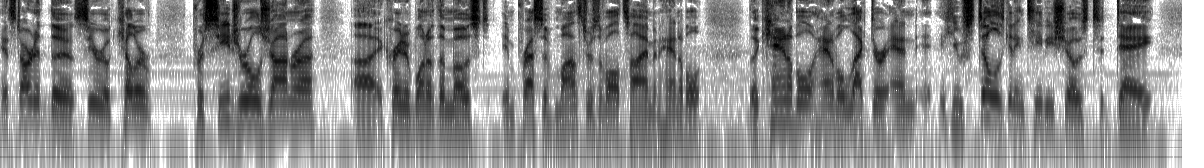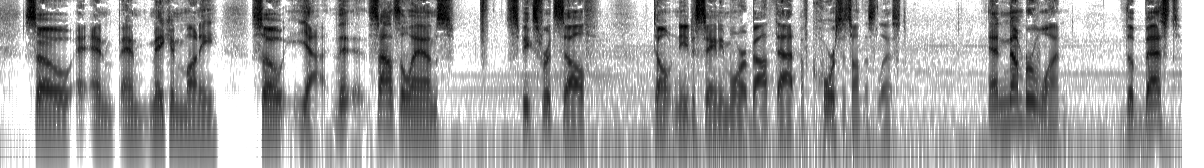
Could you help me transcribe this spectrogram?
It started the serial killer procedural genre. Uh, it created one of the most impressive monsters of all time in Hannibal, the cannibal Hannibal Lecter, and he still is getting TV shows today. So and and making money. So yeah, the, Silence of the Lambs speaks for itself. Don't need to say any more about that. Of course, it's on this list. And number one, the best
